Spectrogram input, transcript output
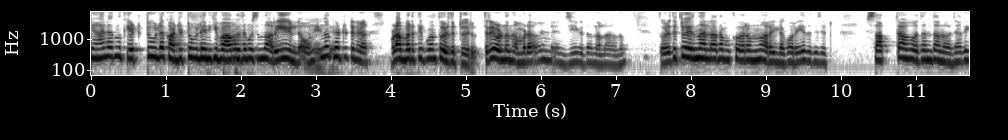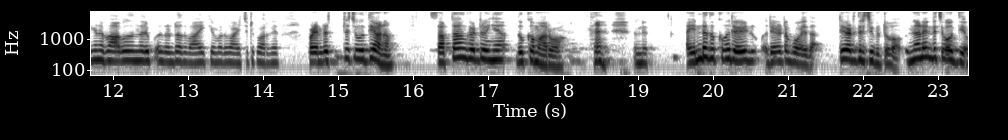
ഞാനൊന്നും കേട്ടിട്ടുമില്ല കണ്ടിട്ടുമില്ല എനിക്ക് ഭാഗവതത്തെ കുറിച്ചൊന്നും അറിയില്ല ഒന്നും കേട്ടിട്ടില്ല. നമ്മൾ അമ്പലത്തിൽ പോകുന്ന തൊഴുതിട്ട് വരും. ഇത്രയേ ഉള്ളൂ നമ്മുടെ ജീവിതം എന്നുള്ളതാണ്. തൊഴുതിട്ട് വരുന്നതല്ലാതെ നമുക്ക് വേറെ ഒന്നും അറിയില്ല. കുറേ ഇത് ചെയ്തിട്ട്. സപ്താഹം അതെന്താന്ന് പറഞ്ഞാൽ അതിങ്ങനെ ഭാഗവതം എന്നൊരു ഇതുണ്ട് അത് വായിക്കും അത് വായിച്ചിട്ട് പറഞ്ഞു അപ്പോൾ എന്റെ ഒറ്റ ചോദ്യമാണ്. സപ്താഹം കേട്ട് കഴിഞ്ഞാൽ ദുഃഖം മാറുമോ എന്റെ ദുഃഖം രേട്ടം ഏഴ് ഒരേട്ടം തിരിച്ചു കിട്ടുമോ എന്നാണ് എന്റെ ചോദ്യം.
